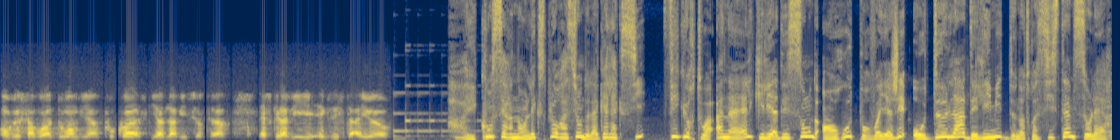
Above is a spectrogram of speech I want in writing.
On veut savoir d'où on vient. Pourquoi est-ce qu'il y a de la vie sur Terre? Est-ce que la vie existe ailleurs? Ah, Et concernant l'exploration de la galaxie, figure-toi, Anaël, qu'il y a des sondes en route pour voyager au-delà des limites de notre système solaire.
